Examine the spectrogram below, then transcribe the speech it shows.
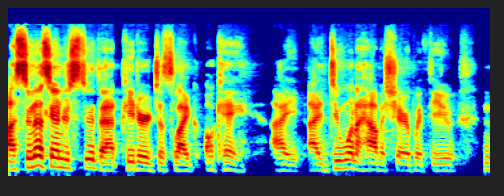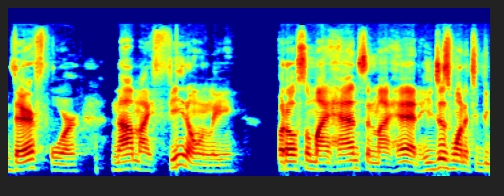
As soon as he understood that, Peter just like, okay, I, I do want to have a share with you. Therefore, not my feet only, but also my hands and my head. He just wanted to be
